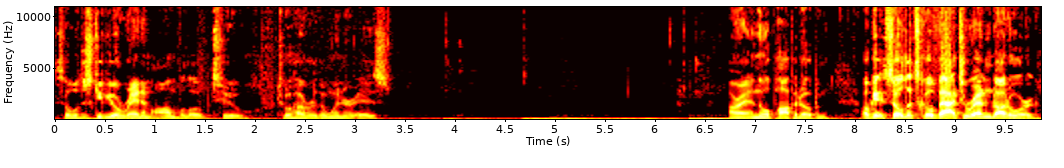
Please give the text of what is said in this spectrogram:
so we'll just give you a random envelope to to whoever the winner is. All right, and then we'll pop it open. Okay, so let's go back to random.org.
